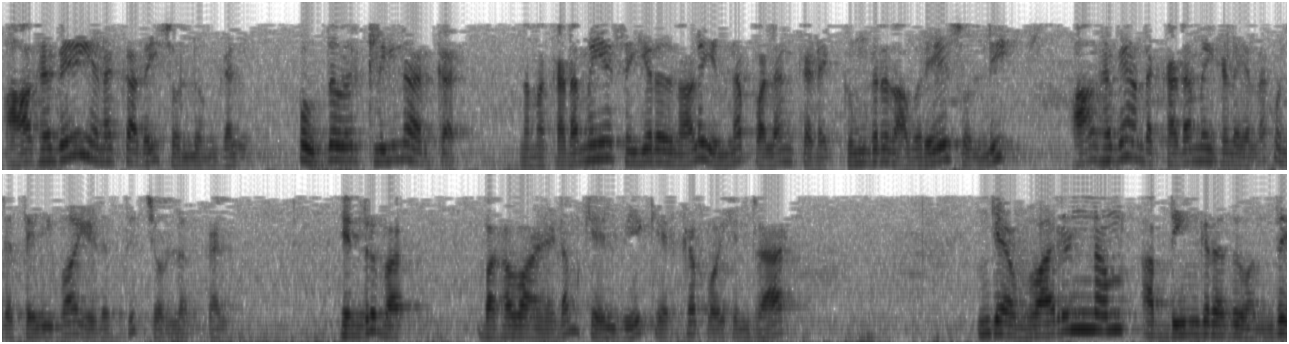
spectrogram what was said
ஆகவே எனக்கு அதை சொல்லுங்கள். இப்ப உத்தவர் கிளீனா இருக்கார். நம்ம கடமையை செய்யறதுனால என்ன பலன் கிடைக்கும்ங்கிறது அவரே சொல்லி ஆகவே அந்த கடமைகளை எல்லாம் கொஞ்சம் தெளிவா எடுத்து சொல்லுங்கள். என்று பகவானிடம் கேள்வியை கேட்க போகின்றார். இங்க வர்ணம் அப்படிங்கிறது வந்து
